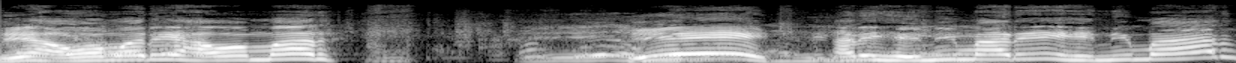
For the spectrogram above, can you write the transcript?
रे हवा मार रे हवा मार ए अरे हेनी मार रे हेनी मार.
